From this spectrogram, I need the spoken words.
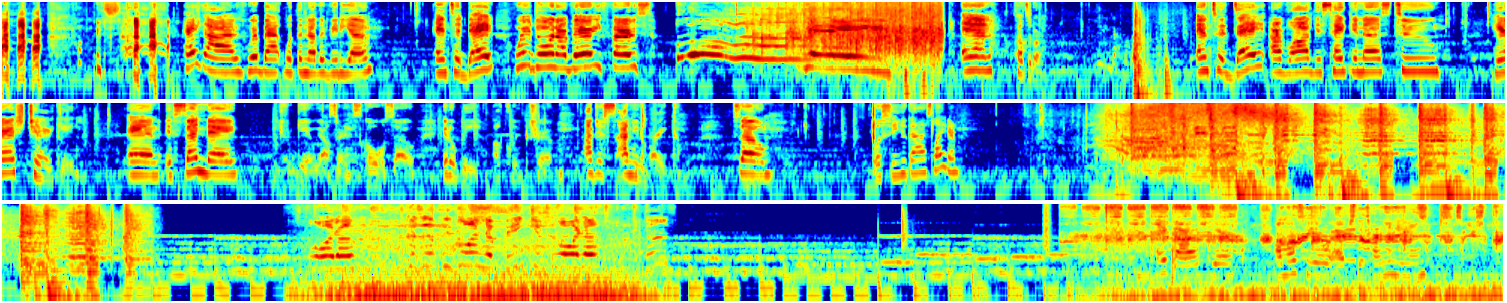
hey guys, we're back with another video. And today we're doing our very first. Yay! And close the door. And today our vlog is taking us to Harrah's Cherokee. And it's Sunday. Forget we also in school, so it'll be a quick trip. I just I need a break. So we'll see you guys later. Florida. Because if we go on the beach Florida, Hey guys, we're almost here. We're actually turning in.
